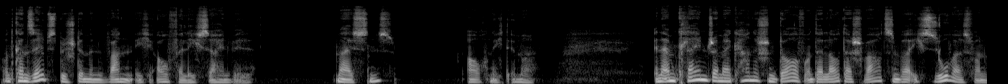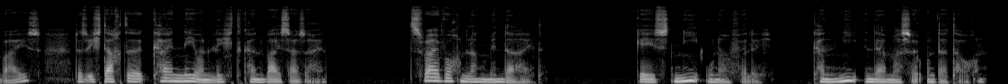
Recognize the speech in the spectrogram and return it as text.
und kann selbst bestimmen, wann ich auffällig sein will. Meistens, auch nicht immer. In einem kleinen jamaikanischen Dorf unter lauter Schwarzen war ich sowas von weiß, dass ich dachte, kein Neonlicht kann weißer sein. Zwei Wochen lang Minderheit. Gay ist nie unauffällig, kann nie in der Masse untertauchen.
